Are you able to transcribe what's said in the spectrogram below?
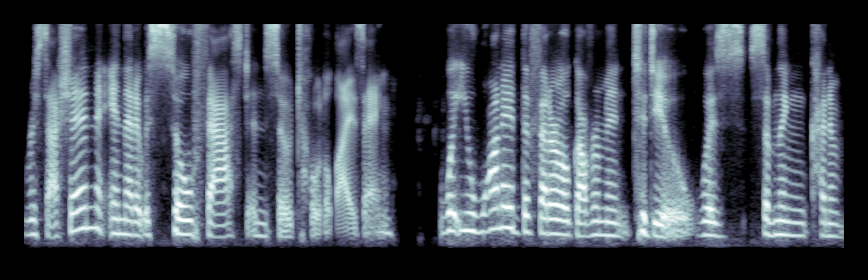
recession in that it was so fast and so totalizing. What you wanted the federal government to do was something kind of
